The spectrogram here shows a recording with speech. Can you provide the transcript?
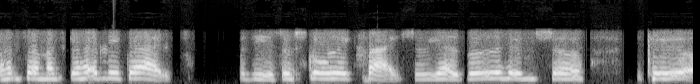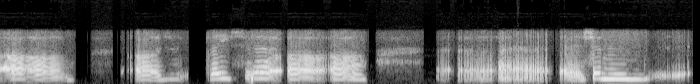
Han sagde, at man skal have lidt af alt. Fordi så slog det ikke fejl. Så vi havde både høns og køer og, og grise og, og øh, øh, sådan øh,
